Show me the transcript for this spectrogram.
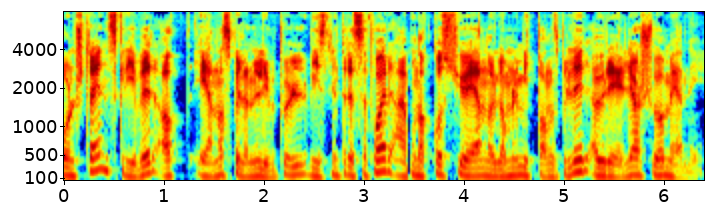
Ornstein skriver at en av spillerne Liverpool viser interesse for, er Monacos 21 år gamle midtbanespiller Aurelia Chouameni.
